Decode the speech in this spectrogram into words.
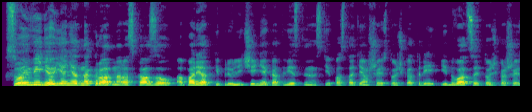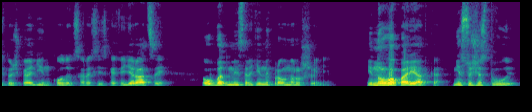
В своем видео я неоднократно рассказывал о порядке привлечения к ответственности по статьям 6.3 и 20.6.1 Кодекса Российской Федерации об административных правонарушениях. Иного порядка не существует.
